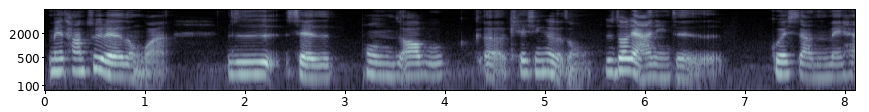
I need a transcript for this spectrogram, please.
每趟转来个辰光，是侪是哄阿婆呃开心个搿种，遇到两个人侪是关系上是蛮好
